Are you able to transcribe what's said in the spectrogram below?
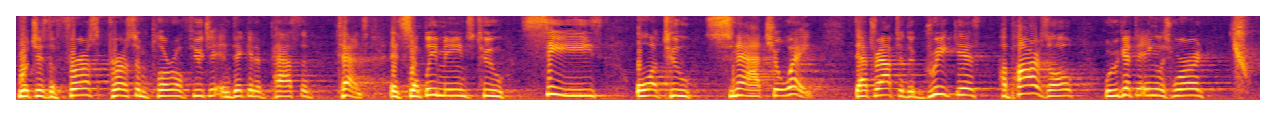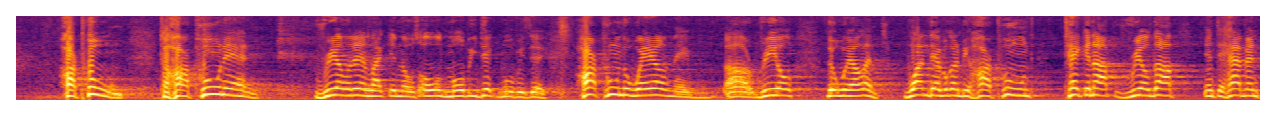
which is the first person plural future indicative passive tense. It simply means to seize or to snatch away. That's rapture. The Greek is harpazo, where we get the English word harpoon, to harpoon in, reel it in like in those old Moby Dick movies. They harpoon the whale and they uh, reel the whale in. One day we're going to be harpooned, taken up, reeled up into heaven,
